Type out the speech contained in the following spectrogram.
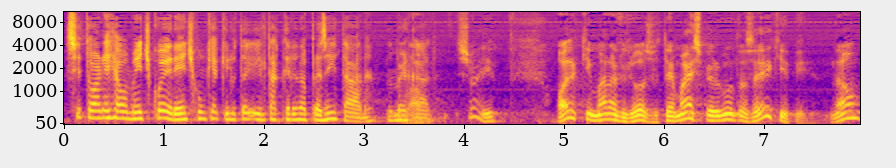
se torne realmente coerente com o que aquilo tá, ele está querendo apresentar né, no mercado. Isso aí. Olha que maravilhoso. Tem mais perguntas aí, equipe? Não?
